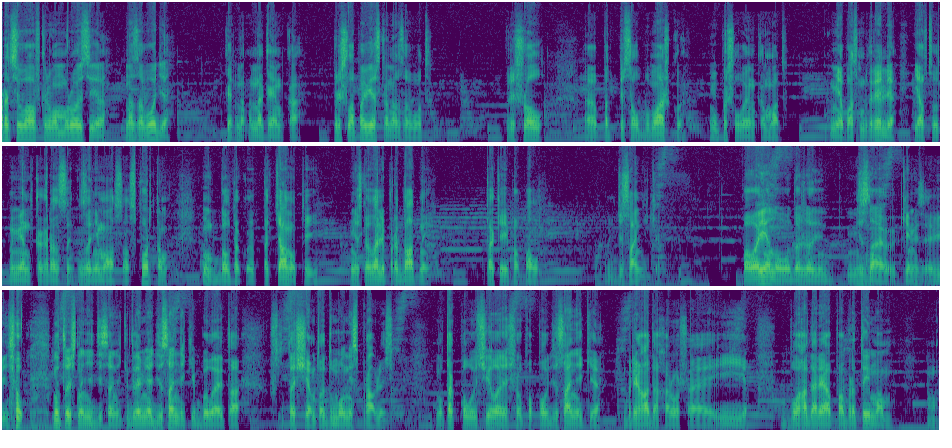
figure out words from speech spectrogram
працював в Кривому Розі на заводі на- КМК. Прийшла повестка на завод. Пришел, э, подписал бумажку и пошел в военкомат. Меня посмотрели, я в тот момент как раз за- занимался спортом, ну, был такой подтянутый. Мне сказали придатный, так я и попал в десантники. По военному даже не знаю, кем я видел. Ну, точно не десантники. Для меня десантники было это что-то с чем-то. Думал, не справлюсь. Но так получилось, что попал в десантники. Бригада хорошая. И благодаря побратимам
